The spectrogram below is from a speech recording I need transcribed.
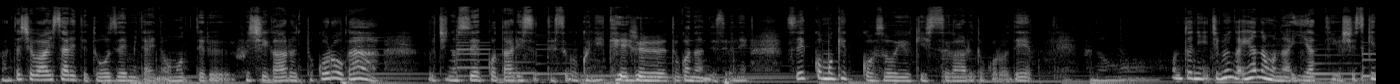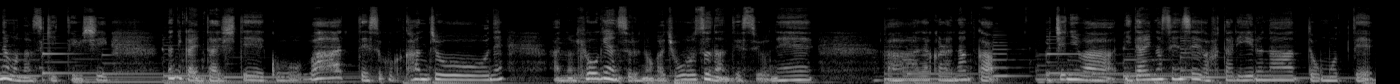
私は愛されて当然みたいに思ってる節があるところがうちの末っ子とアリスってすごく似ているとこなんですよね。末っ子も結構そういう気質があるところであの本当に自分が嫌なものは嫌っていうし好きなものは好きっていうし何かに対してこうわーってすごく感情をねあの表現するのが上手なんですよね。あだからなんかうちには偉大な先生が2人いるなと思って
